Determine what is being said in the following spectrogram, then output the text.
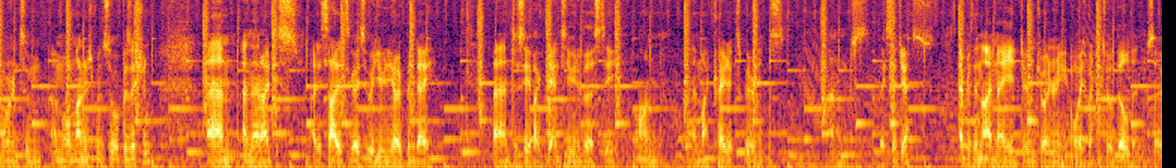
more into a more management sort of position. Um, and then I just I decided to go to a uni open day um, to see if I could get into university on uh, my trade experience and they said yes. Everything that I made doing joinery always went into a building so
